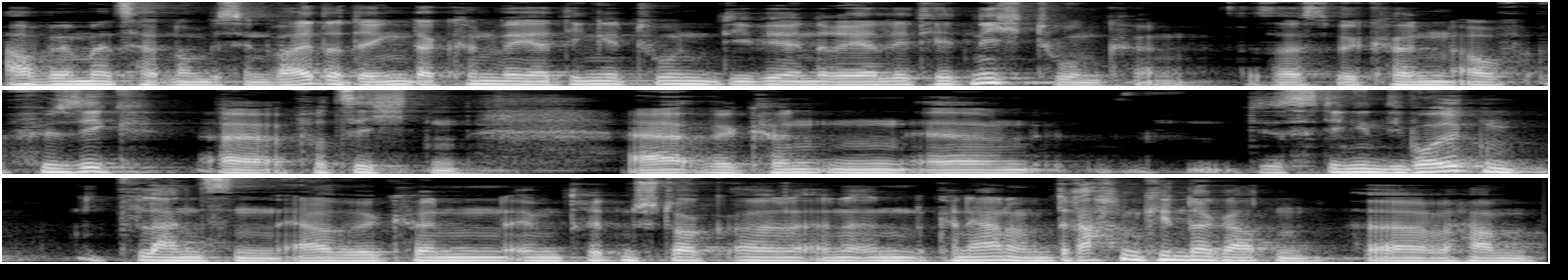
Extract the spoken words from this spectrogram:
Aber wenn wir jetzt halt noch ein bisschen weiterdenken, da können wir ja Dinge tun, die wir in der Realität nicht tun können. Das heißt, wir können auf Physik äh, verzichten. Äh, wir könnten äh, dieses Ding in die Wolken pflanzen. Ja, wir können im dritten Stock, äh, einen, keine Ahnung, einen Drachenkindergarten äh, haben.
